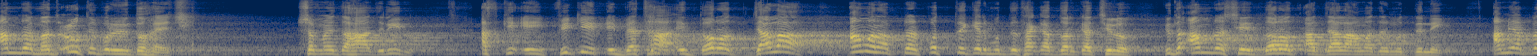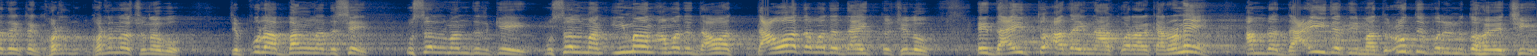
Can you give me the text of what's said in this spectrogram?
আমরা মজরুতে পরিণত হয়েছি। সম্মানিত হাজরিন, আজকে এই ফিকির, এই ব্যথা, এই দরদ, জ্বালা আমার আপনার প্রত্যেকের মধ্যে থাকার দরকার ছিল, কিন্তু আমরা সেই দরদ আর জ্বালা আমাদের মধ্যে নেই। আমি আপনাদের একটা ঘটনা- ঘটনা শোনাবো। যে পুরা বাংলাদেশে মুসলমানদেরকে, মুসলমান ইমান আমাদের দাওয়াত দাওয়াত আমাদের দায়িত্ব ছিল। এই দায়িত্ব আদায় না করার কারণে আমরা দায়ী জাতি মাদ্রতে পরিণত হয়েছি।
